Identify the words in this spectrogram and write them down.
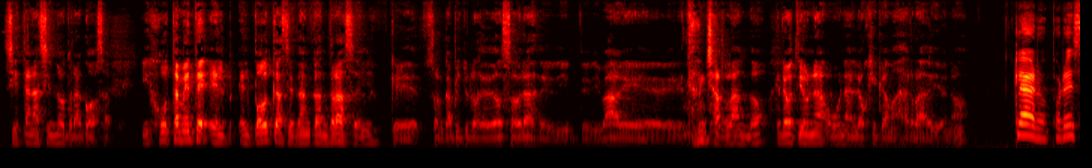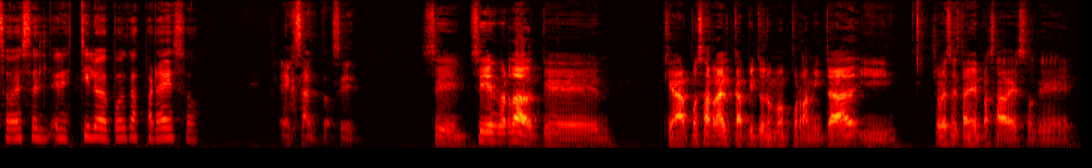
si están haciendo otra cosa. Y justamente el, el podcast de Duncan Trussell, que son capítulos de dos horas de, de divague, están charlando, creo que tiene una, una lógica más de radio, ¿no? Claro, por eso, es el, el estilo de podcast para eso. Exacto, sí. Sí, sí, es verdad que, que puedes agarrar el capítulo más por la mitad y yo a veces también pasaba eso, que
